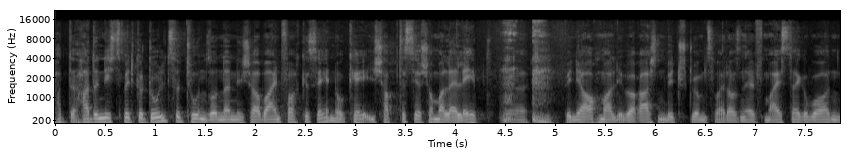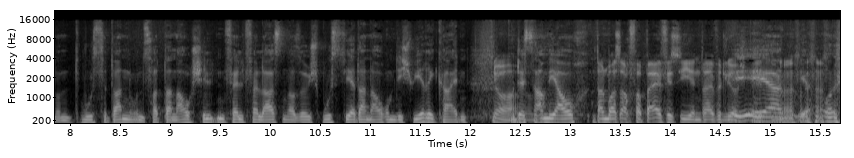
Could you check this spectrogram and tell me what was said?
hatte, hatte nichts mit Geduld zu tun, sondern ich habe einfach gesehen, okay, ich habe das ja schon mal erlebt. Äh, bin ja auch mal überraschend mit Sturm 2011 Meister geworden und wusste dann, uns hat dann auch Schildenfeld verlassen, also ich wusste ja dann auch um die Schwierigkeiten. Ja, und das haben wir auch... Dann war es auch vorbei für Sie in Dreivierteljahr. Ja, ne? ja und,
